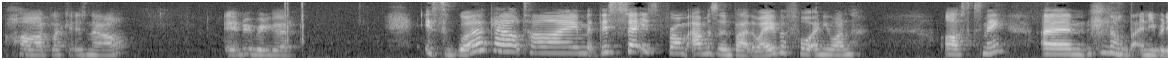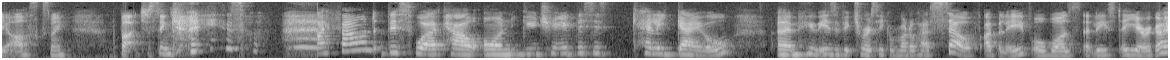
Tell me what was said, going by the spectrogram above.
hard like it is now, it'd be really good. It's workout time. This set is from Amazon, by the way, before anyone asks me. Um, not that anybody asks me, but just in case. I found this workout on YouTube. This is Kelly Gale um, who is a Victoria's Secret model herself, I believe, or was at least a year ago.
